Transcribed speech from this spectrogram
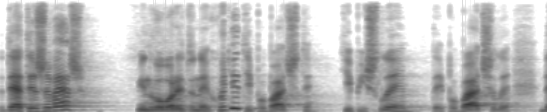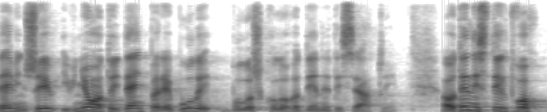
де ти живеш? Він говорить до них, ходіть і побачите. Ті пішли та й побачили, де він жив, і в нього той день перебули, було ж коло години десятої. А один із тих двох,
